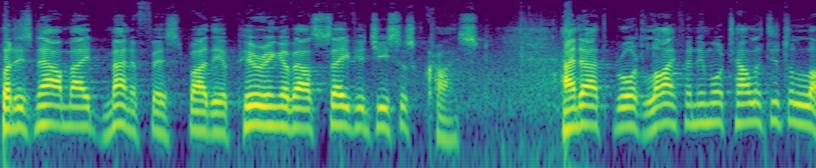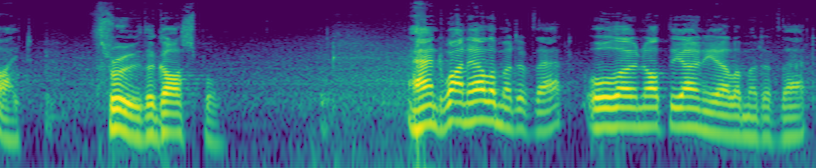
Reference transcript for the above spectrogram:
but is now made manifest by the appearing of our Saviour Jesus Christ, and hath brought life and immortality to light through the gospel. And one element of that, although not the only element of that,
